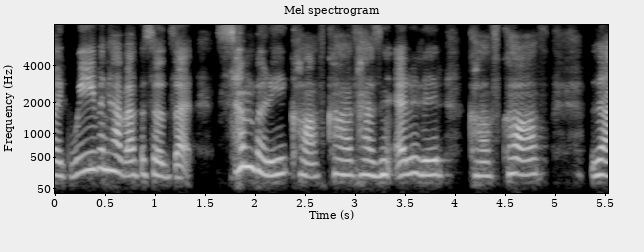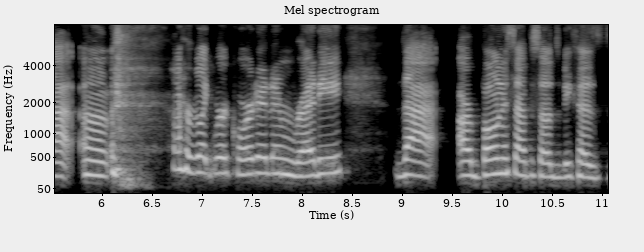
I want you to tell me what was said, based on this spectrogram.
like we even have episodes that somebody cough cough hasn't edited cough cough that um are like recorded and ready that are bonus episodes because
